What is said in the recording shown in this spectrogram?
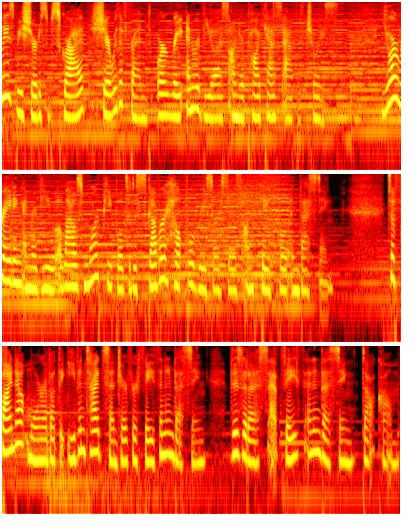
please be sure to subscribe, share with a friend, or rate and review us on your podcast app of choice. Your rating and review allows more people to discover helpful resources on faithful investing. To find out more about the Eventide Center for Faith and Investing, visit us at faithandinvesting.com.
